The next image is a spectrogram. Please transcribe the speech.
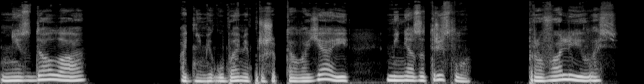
«Не сдала», — одними губами прошептала я, и меня затрясло. «Провалилась».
